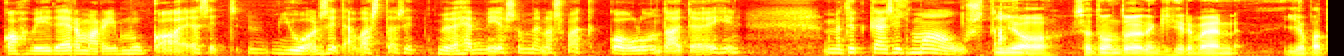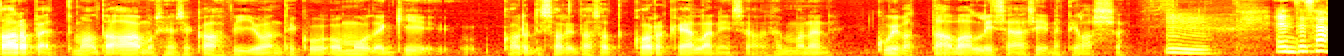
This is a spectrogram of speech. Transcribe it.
kahvia termariin mukaan ja sitten juon sitä vasta sit myöhemmin, jos on menossa vaikka kouluun tai töihin. Mä tykkään sit mausta. Joo, se tuntuu jotenkin hirveän jopa tarpeettomalta aamuisin se kahvijuonti, kun on muutenkin kortisolitasot korkealla, niin se on semmoinen kuivattaa vaan lisää siinä tilassa. Mm. Entä sä?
